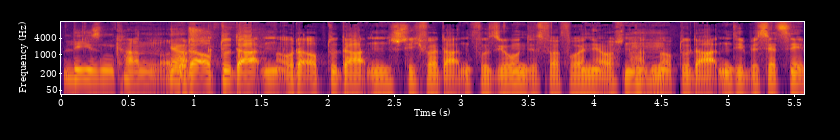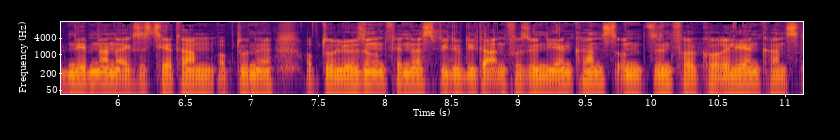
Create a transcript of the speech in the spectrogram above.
lesen kann. Und Ja. Oder ob du Daten, oder ob du Daten, Stichwort Datenfusion, das wir vorhin ja auch schon hatten, ob du Daten, die bis jetzt neben, nebeneinander existiert haben, ob du eine, ob du Lösungen findest, wie du die Daten fusionieren kannst und sinnvoll korrelieren kannst.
